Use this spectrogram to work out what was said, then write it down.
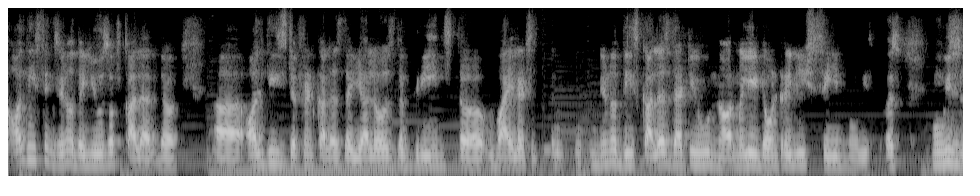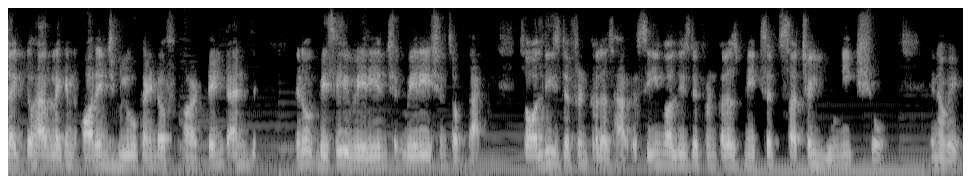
all these things you know the use of color the uh, all these different colors the yellows the greens the violets you know these colors that you normally don't really see in movies. Because movies like to have like an orange blue kind of uh, tint and you know basically variation variations of that. So all these different colors have seeing all these different colors makes it such a unique show in a way.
